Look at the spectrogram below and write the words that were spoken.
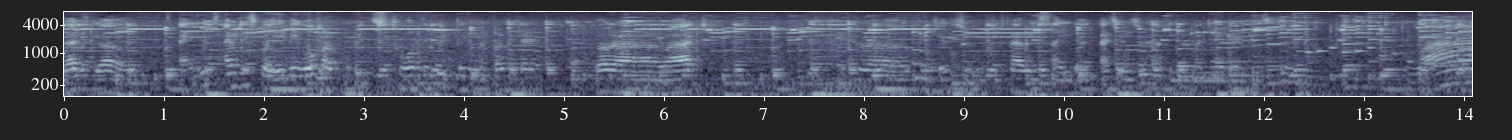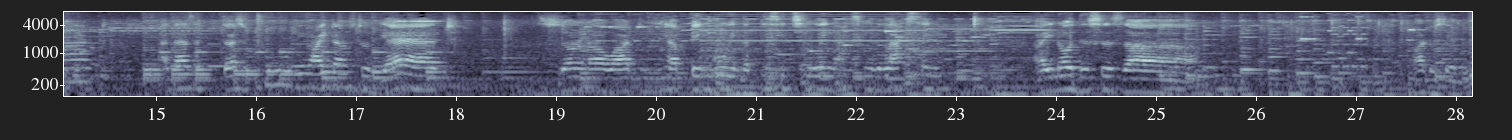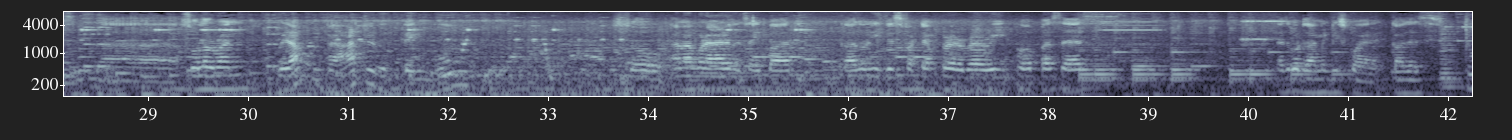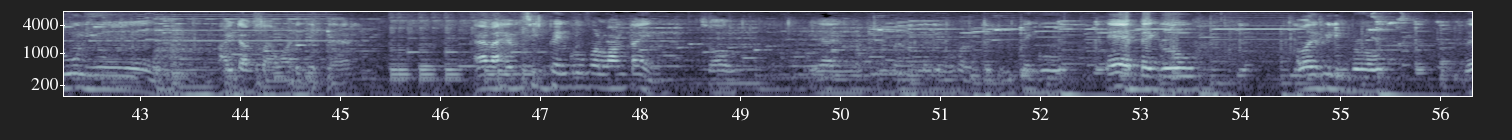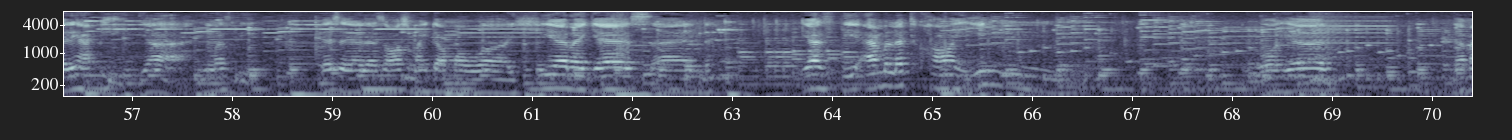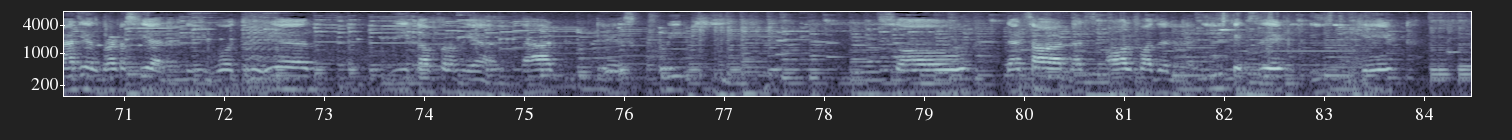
Let's go. And it's Amity Square. You may go for a quick the quick treatment for a uh, what? Uh, Pikachu, Fairy Cider. Actually, you should have to get money again. What? And there's a there's a two new items to get. So I don't know what we have Pengu in the PC chilling, actually relaxing. I know this is uh what to say this is uh solo run. But I'm gonna battle with Pengu. So I'm not gonna add in the sidebar because only just for temporary purposes. Let's go to the Amity Square because there's two new items I want to get there. And I haven't seen Pengu for a long time. So yeah, I'm Pengu. Hey Pengu, how are you feeling bro? Very happy. Yeah, you must be. There's a there's awesome item over here I guess and yes the amulet coin. Go here the magic has brought us here and if you go through here we come from here that is creepy so that's all that's all for the east exit east gate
